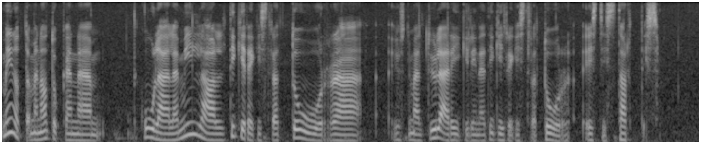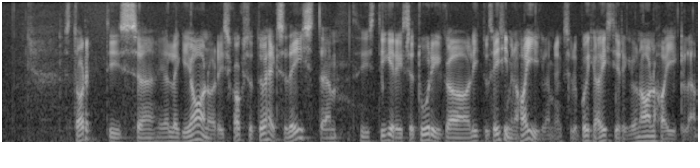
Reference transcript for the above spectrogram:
meenutame natukene kuulajale, millal digiregistratuur, äh, just nimelt üleriigiline digiregistratuur Eestis startis startis äh, jällegi jaanuaris kaks tuhat üheksateist, siis digiregistratuuriga liitus esimene haigla, milleks oli Põhja-Eesti Regionaalhaigla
